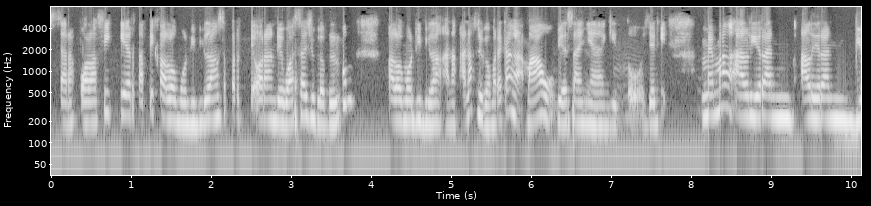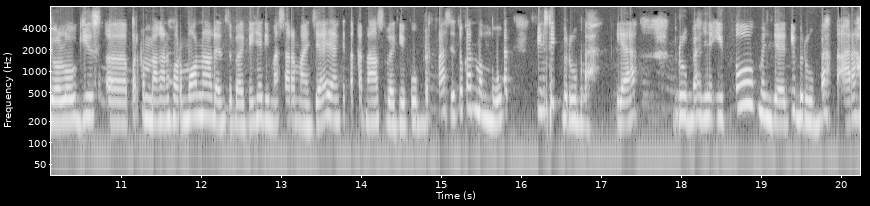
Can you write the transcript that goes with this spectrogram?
Secara pola pikir. Tapi kalau mau dibilang seperti orang dewasa juga belum kalau mau dibilang anak-anak juga mereka nggak mau biasanya gitu. Jadi memang aliran aliran biologis eh, perkembangan hormonal dan sebagainya di masa remaja yang kita kenal sebagai pubertas itu kan membuat fisik berubah ya berubahnya itu menjadi berubah ke arah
